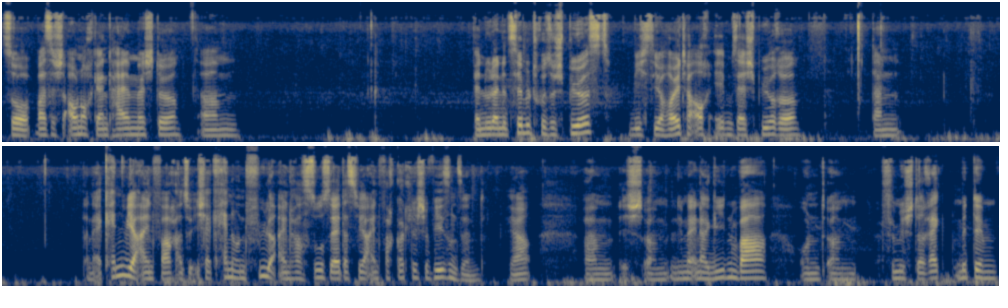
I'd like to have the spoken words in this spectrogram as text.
So, was ich auch noch gern teilen möchte, ähm, wenn du deine Zirbeldrüse spürst, wie ich sie heute auch eben sehr spüre, dann dann erkennen wir einfach, also ich erkenne und fühle einfach so sehr, dass wir einfach göttliche Wesen sind. Ja, ähm, ich ähm, nehme Energien wahr und ähm, fühle mich direkt mit dem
